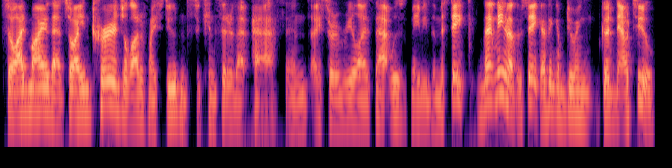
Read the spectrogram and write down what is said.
So I admire that. So I encourage a lot of my students to consider that path. And I sort of realized that was maybe the mistake. That maybe not the mistake. I think I'm doing good now too.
